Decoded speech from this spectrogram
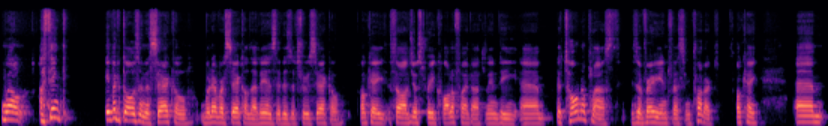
Well, I think if it goes in a circle, whatever circle that is, it is a true circle. Okay, so I'll just requalify that, Lindy. Um, the TonerPlas is a very interesting product. Okay, um,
